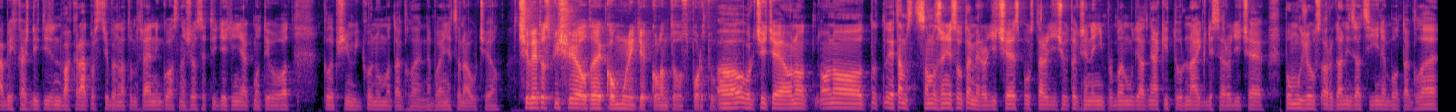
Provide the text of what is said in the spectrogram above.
abych každý týden dvakrát prostě byl na tom tréninku a snažil se ty děti nějak motivovat k lepším výkonům a takhle, nebo je něco naučil. Čili je to spíše o té komunitě kolem toho sportu. O, určitě, ono, ono, je tam, samozřejmě jsou tam i rodiče, spousta rodičů, takže není problém udělat nějaký turnaj, kdy se rodiče pomůžou s organizací nebo takhle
